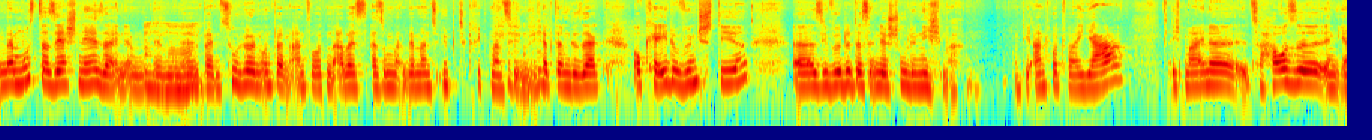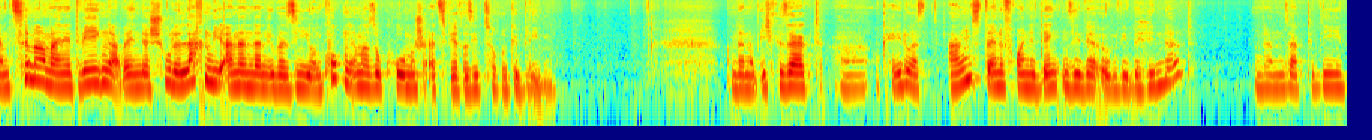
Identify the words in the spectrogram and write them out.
Man muss da sehr schnell sein im, mhm. im, äh, beim Zuhören und beim Antworten. Aber es, also wenn man es übt, kriegt man es hin. Ich habe dann gesagt, okay, du wünschst dir, äh, sie würde das in der Schule nicht machen. Und die Antwort war ja. Ich meine, zu Hause in ihrem Zimmer meinetwegen, aber in der Schule lachen die anderen dann über sie und gucken immer so komisch, als wäre sie zurückgeblieben. Und dann habe ich gesagt, äh, okay, du hast Angst, deine Freunde denken, sie wäre irgendwie behindert. Und dann sagte die,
